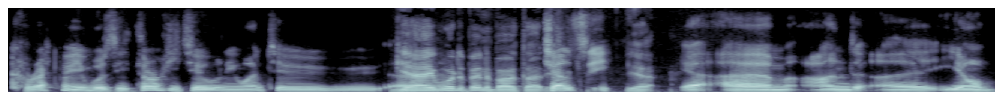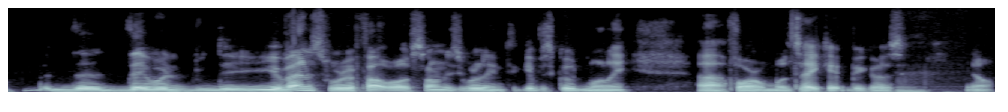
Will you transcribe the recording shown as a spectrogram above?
correct me. Was he 32 when he went to? Um, yeah, he would have been about that. Chelsea. Yeah. Yeah. Um, and uh, you know, the they would the Juventus would have felt well if somebody's willing to give us good money uh, for him, we'll take it because mm. you know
